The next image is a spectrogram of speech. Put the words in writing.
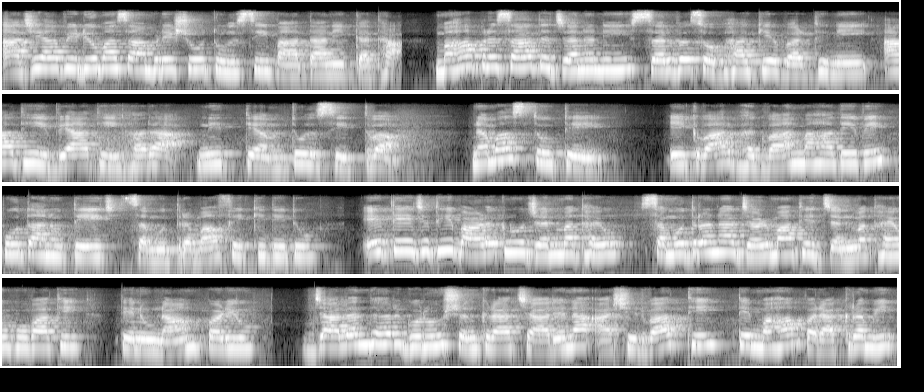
આજે આ વિડીયોમાં સાંભળીશું તુલસી માતાની કથા. મહાપ્રસાદ જનની સર્વ સૌભાગ્ય વર્ધિની આધિ વ્યાધિ હરા નિત્યમ તુલસીત્વમ નમસ્તુ તે. એકવાર ભગવાન મહાદેવે પોતાનું તેજ સમુદ્રમાં ફેંકી દીધું. એ તેજથી બાળકનો જન્મ થયો. સમુદ્રના જળમાંથી જન્મ થયો હોવાથી તેનું નામ પડ્યું જાલંધર ગુરુ શંકરાચાર્યના આશીર્વાદથી તે મહાપરાક્રમી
